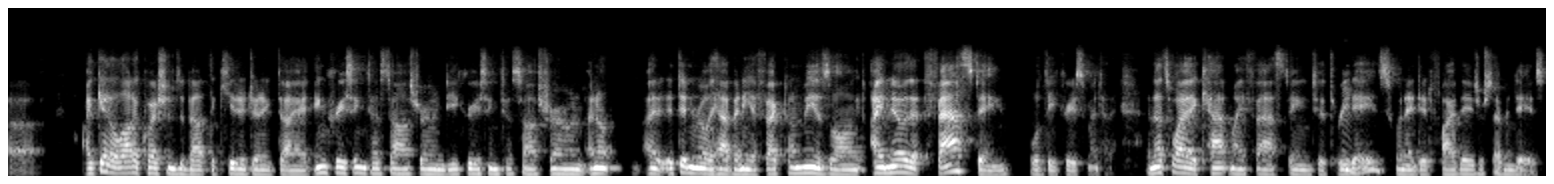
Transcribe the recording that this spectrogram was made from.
uh, I get a lot of questions about the ketogenic diet increasing testosterone, decreasing testosterone. I don't, I, it didn't really have any effect on me as long I know that fasting will decrease my time. And that's why I capped my fasting to 3 mm-hmm. days when I did five days or seven days.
